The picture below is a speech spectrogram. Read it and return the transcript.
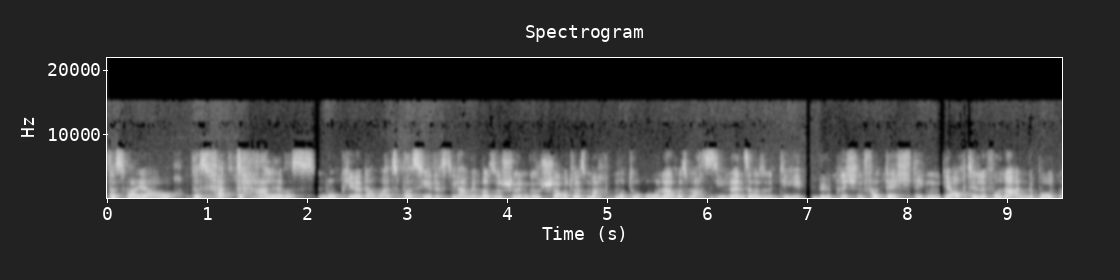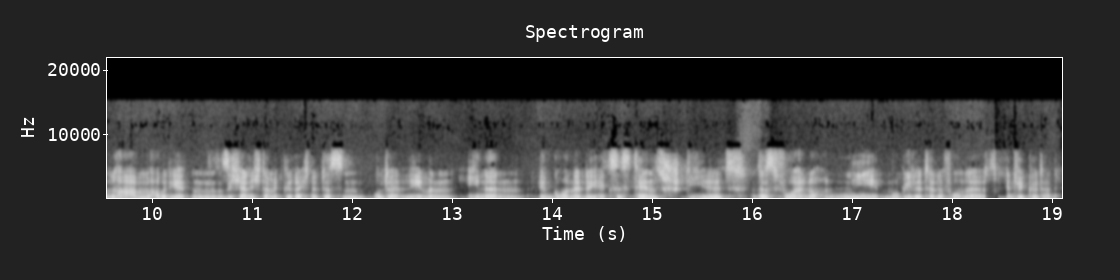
Das war ja auch das Fatale, was Nokia damals passiert ist. Die haben immer so schön geschaut, was macht Motorola, was macht Siemens, also die üblichen Verdächtigen, die auch Telefone angeboten haben, aber die hätten sicher nicht damit gerechnet, dass ein Unternehmen ihnen im Grunde die Existenz stiehlt, das vorher noch nie mobile Telefone entwickelt hat.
